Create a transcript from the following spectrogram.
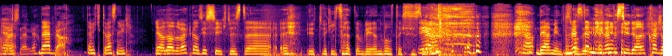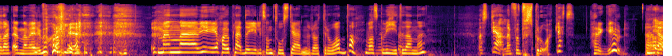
Han var Ja. Snill, ja. Det er bra. Det er viktig å være snill. Ja, det hadde vært ganske sykt hvis det eh, utviklet seg til å bli en voldtektshistorie. Ja. Det er min fantasi. stemningen i dette studioet kanskje hadde vært enda mer ubehagelig. Men uh, vi har jo pleid å gi litt sånn to stjerner og et råd, da. Hva skal vi gi til denne? Stjerner for språket. Herregud. Ja. Ja.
